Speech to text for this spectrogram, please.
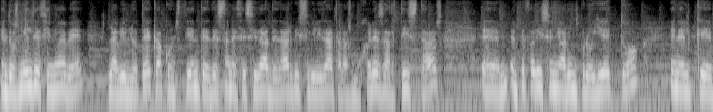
en 2019, la biblioteca, consciente de esta necesidad de dar visibilidad a las mujeres artistas, eh, empezó a diseñar un proyecto en el que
